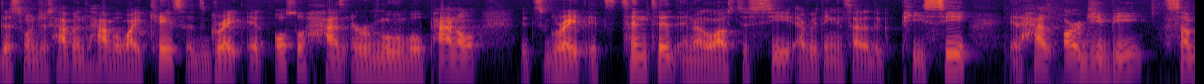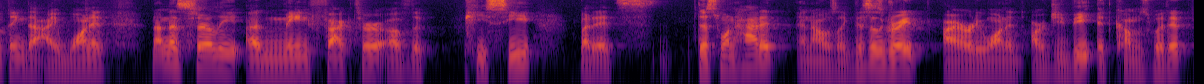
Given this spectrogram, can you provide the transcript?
This one just happened to have a white case. It's great. It also has a removable panel. It's great. It's tinted and it allows to see everything inside of the PC. It has RGB, something that I wanted. Not necessarily a main factor of the PC, but it's this one had it and I was like, this is great. I already wanted RGB, it comes with it.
